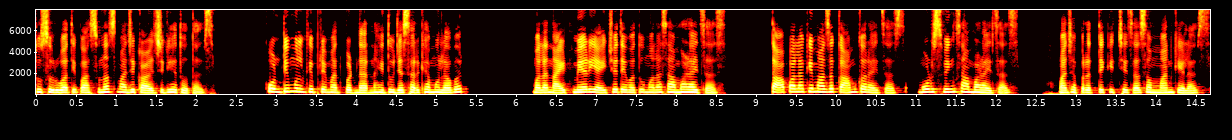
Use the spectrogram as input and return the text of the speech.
तू सुरुवातीपासूनच माझी काळजी घेत होतास. कोणती मुलगी प्रेमात पडणार नाही तुझ्यासारख्या मुलावर? मला नाईटमेअर यायचे तेव्हा तू मला सांभाळायचास. ताप आला की माझं काम करायचास. मूड स्विंग सांभाळायचास. माझ्या प्रत्येक इच्छेचा सन्मान केलास.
